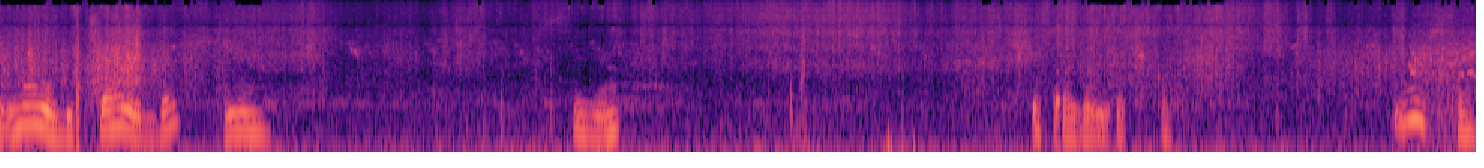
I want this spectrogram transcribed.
І нам обіцяють дощі. Я. Ще трояндочка. Ну і все.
